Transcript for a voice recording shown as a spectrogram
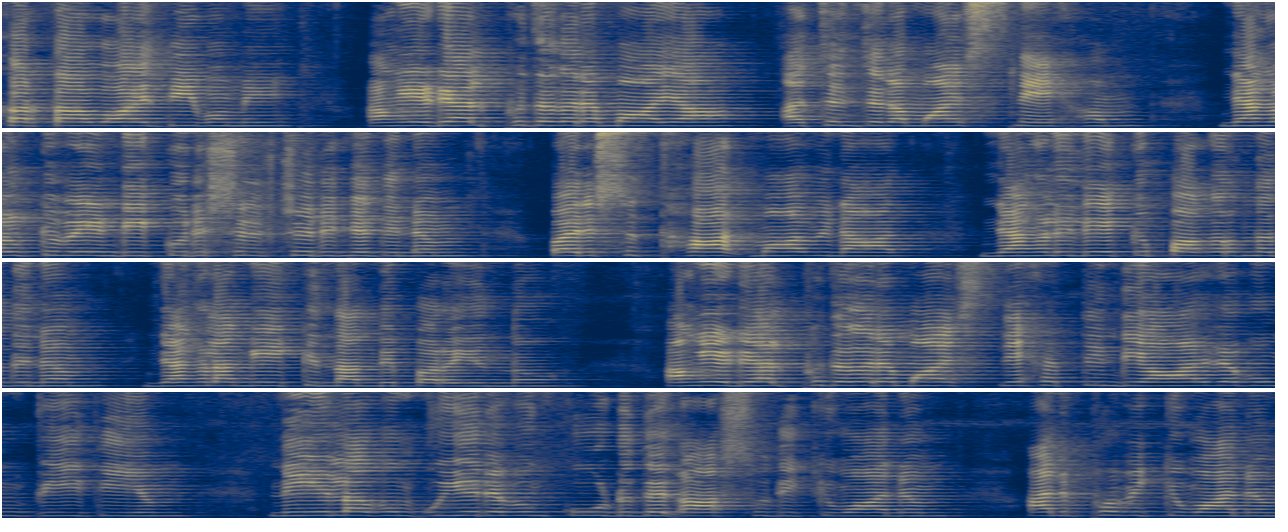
കർത്താവായ ദൈവമേ അങ്ങയുടെ അത്ഭുതകരമായ അചഞ്ചലമായ സ്നേഹം ഞങ്ങൾക്ക് വേണ്ടി കുരിശിൽ ചൊരിഞ്ഞതിനും പരിശുദ്ധാത്മാവിനാൽ ഞങ്ങളിലേക്ക് പകർന്നതിനും ഞങ്ങൾ അങ്ങേക്ക് നന്ദി പറയുന്നു. അങ്ങയുടെ അത്ഭുതകരമായ സ്നേഹത്തിന്റെ ആഴവും വീതിയും നീളവും ഉയരവും കൂടുതൽ ആസ്വദിക്കുവാനും അനുഭവിക്കുവാനും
